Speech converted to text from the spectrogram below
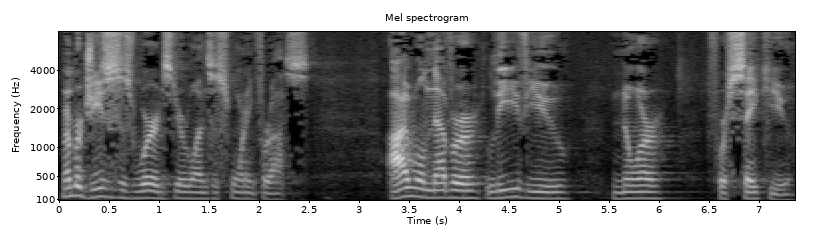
Remember Jesus' words, dear ones, this morning for us I will never leave you nor forsake you.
